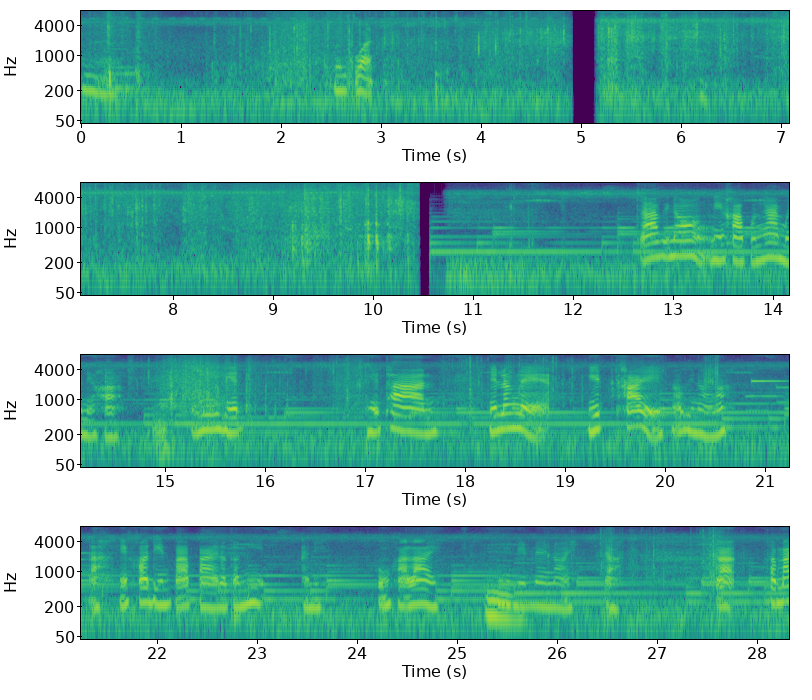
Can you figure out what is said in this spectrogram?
อืมมันกวาด จ้าพี่น้องนี่ค่ะผลงานมือนี่ค่ะมีเห็ดเห็ดทานเห็ดลังแหล่เห็ดไข่เนาะพี่น้องเนาะจ้ะเห็ดข้อดินปลาปลายแล้วก็มีอันนี้ผมขาไล่อืมนิดๆหน่อยๆจ้ะกะถ้ามา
